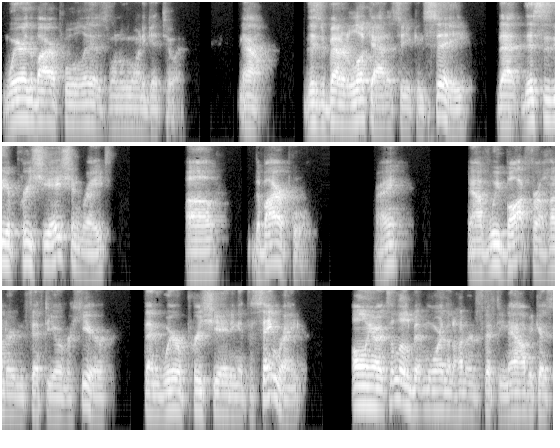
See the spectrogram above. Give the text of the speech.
where the buyer pool is when we want to get to it. Now, this is a better look at it so you can see that this is the appreciation rate of the buyer pool, right? Now, if we bought for 150 over here, then we're appreciating at the same rate, only it's a little bit more than 150 now because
